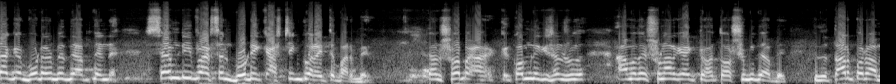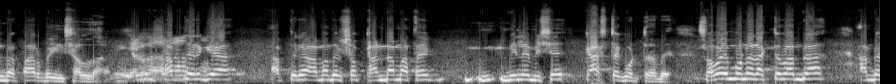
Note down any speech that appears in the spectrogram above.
লাখের ভোটের মধ্যে আপনি সেভেন্টি পার্সেন্ট ভোটই কাস্টিং করাইতে পারবেন। কারণ সব কমিউনিকেশন আমাদের শোনার একটু হয়তো অসুবিধা হবে কিন্তু তারপরে আমরা পারব ইনশাল্লাহ। আপনাদের গিয়া আপনারা আমাদের সব ঠান্ডা মাথায় মিলেমিশে কাজটা করতে হবে। সবাই মনে রাখতে হবে আমরা আমরা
